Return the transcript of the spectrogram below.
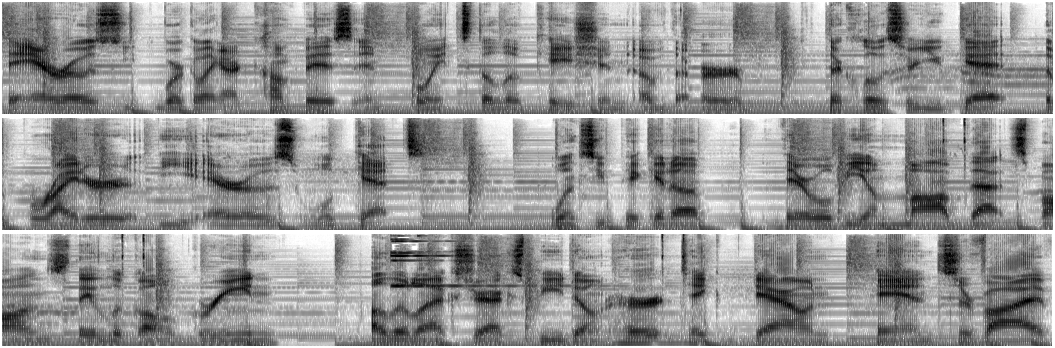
The arrows work like a compass and point to the location of the herb. The closer you get, the brighter the arrows will get. Once you pick it up, there will be a mob that spawns. They look all green. A little extra XP don't hurt, take them down, and survive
